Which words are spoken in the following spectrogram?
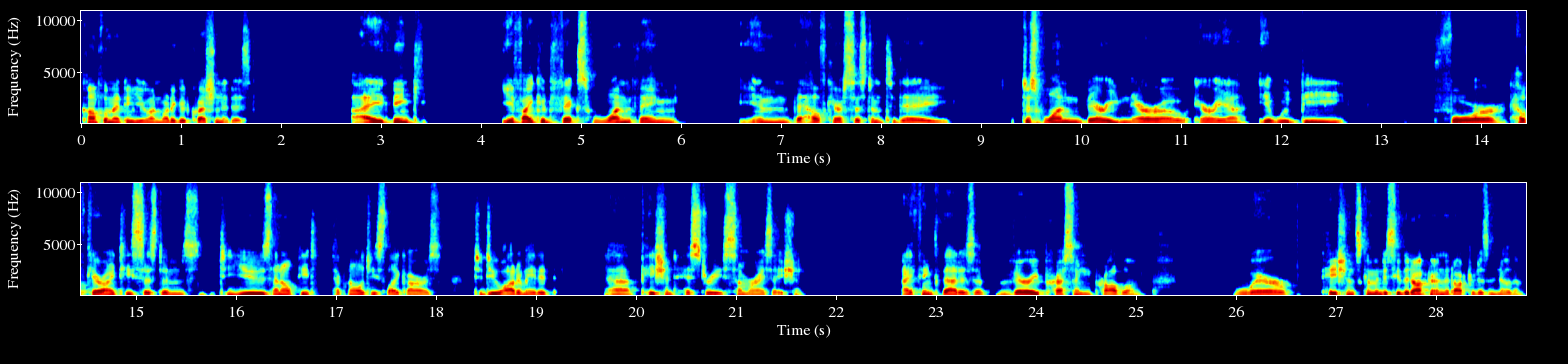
complimenting you on what a good question it is. I think if I could fix one thing in the healthcare system today, just one very narrow area, it would be for healthcare IT systems to use NLP technologies like ours to do automated uh, patient history summarization. I think that is a very pressing problem where patients come in to see the doctor and the doctor doesn't know them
